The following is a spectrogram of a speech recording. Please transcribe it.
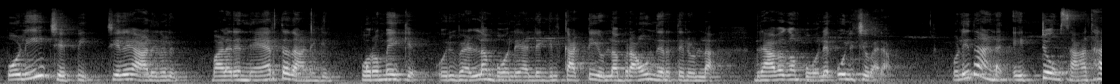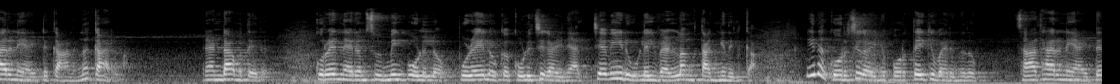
അപ്പോൾ ഈ ചെപ്പി ചില ആളുകളിൽ വളരെ നേർത്തതാണെങ്കിൽ പുറമേക്ക് ഒരു വെള്ളം പോലെ അല്ലെങ്കിൽ കട്ടിയുള്ള ബ്രൗൺ നിറത്തിലുള്ള ദ്രാവകം പോലെ ഒലിച്ചു വരാം. അപ്പോൾ ഇതാണ് ഏറ്റവും സാധാരണയായിട്ട് കാണുന്ന കാരണം. രണ്ടാമത്തേത് കുറേ നേരം സ്വിമ്മിംഗ് പൂളിലോ പുഴയിലോ ഒക്കെ കുളിച്ചു കഴിഞ്ഞാൽ ചെവിയുടെ ഉള്ളിൽ വെള്ളം തങ്ങി നിൽക്കാം. ഇത് കുറച്ച് കഴിഞ്ഞ് പുറത്തേക്ക് വരുന്നതും സാധാരണയായിട്ട്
